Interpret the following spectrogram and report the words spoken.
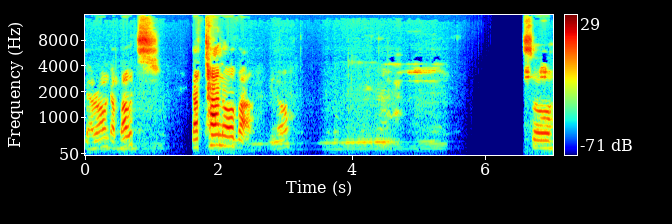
The roundabout, the turnover, you know. So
